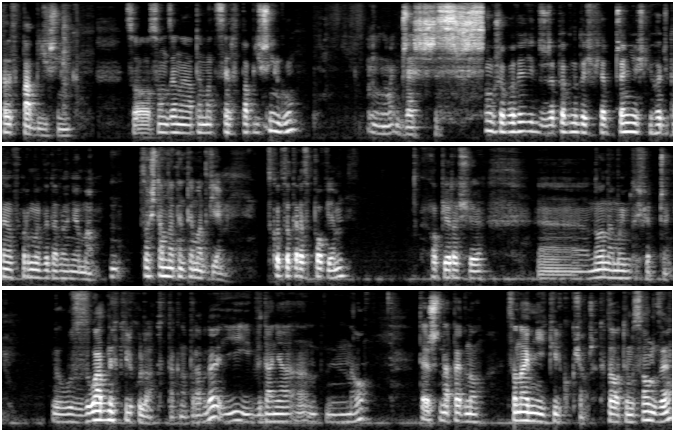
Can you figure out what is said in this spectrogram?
Self-publishing. Co sądzę na temat self-publishingu? Muszę powiedzieć, że pewne doświadczenie, jeśli chodzi o tę formę wydawania, mam. Coś tam na ten temat wiem. Wszystko, co teraz powiem, opiera się e, no, na moim doświadczeniu. Był z ładnych kilku lat, tak naprawdę, i wydania, e, no, też na pewno co najmniej kilku książek. Co o tym sądzę?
